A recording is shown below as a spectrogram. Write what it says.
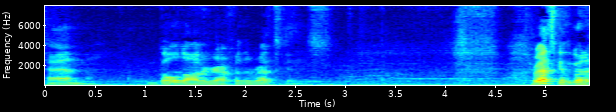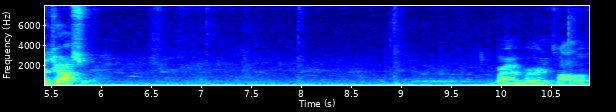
10. Gold autograph for the Redskins. Redskins going to Joshua. Brian Burns, holo.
